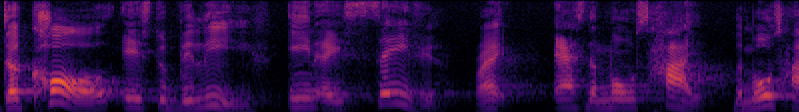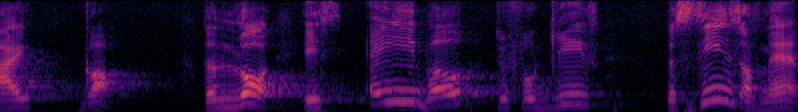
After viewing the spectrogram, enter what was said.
The call is to believe in a Savior, right? As the Most High, the Most High God. The Lord is able to forgive the sins of man.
